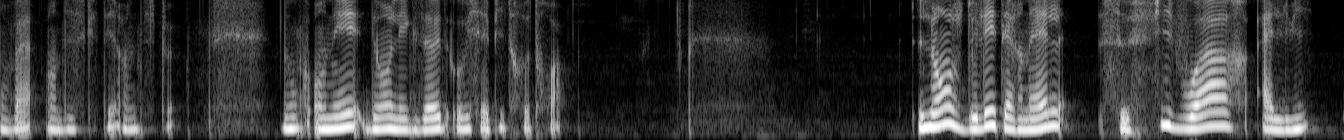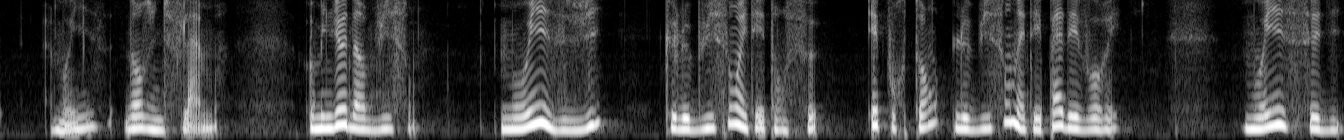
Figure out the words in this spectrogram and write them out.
on va en discuter un petit peu. Donc, on est dans l'Exode au chapitre 3. L'ange de l'Éternel se fit voir à lui Moïse, dans une flamme, au milieu d'un buisson. Moïse vit que le buisson était en feu, et pourtant le buisson n'était pas dévoré. Moïse se dit,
